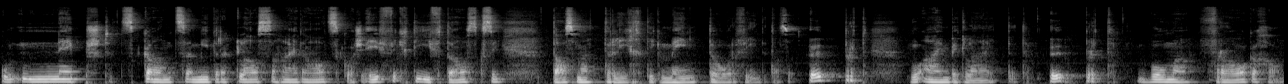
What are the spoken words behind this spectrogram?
und nebst das Ganze mit einer Gelassenheit anzugehen, war effektiv das, gewesen, dass man den richtigen Mentor findet. Also jemand, der einen begleitet. Jemand, wo man fragen kann.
